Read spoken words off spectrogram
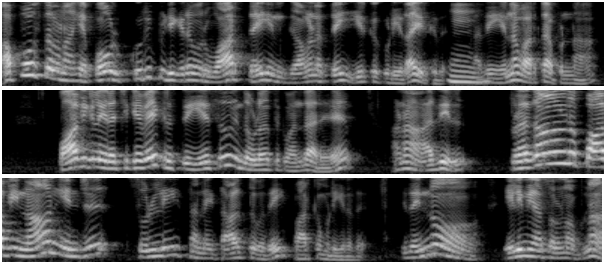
அப்போஸ்தலனாகிய பவுல் குறிப்பிடுகிற ஒரு வார்த்தை என் கவனத்தை ஈர்க்கக்கூடியதா இருக்குது. அது என்ன வார்த்தை அப்படின்னா பாவிகளை ரட்சிக்கவே கிறிஸ்து இயேசு இந்த உலகத்துக்கு வந்தாரு. ஆனா அதில் பிரதான பாவி நான் என்று சொல்லி தன்னை தாழ்த்துவதை பார்க்க முடிகிறது. இதை இன்னும் எளிமையா சொல்லணும் அப்படின்னா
